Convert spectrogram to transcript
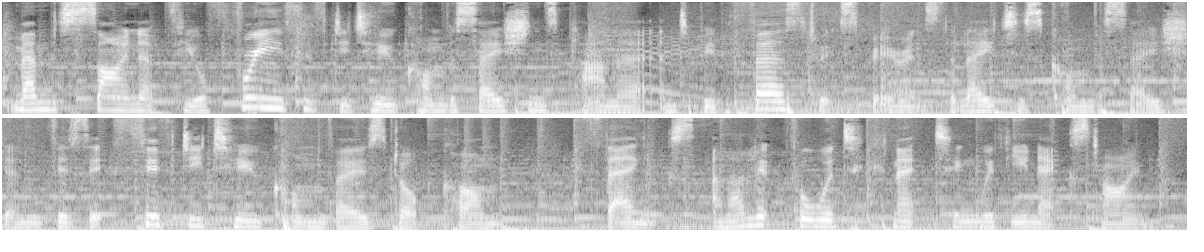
Remember to sign up for your free 52 Conversations Planner and to be the first to experience the latest conversation, visit 52convos.com. Thanks, and I look forward to connecting with you next time.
